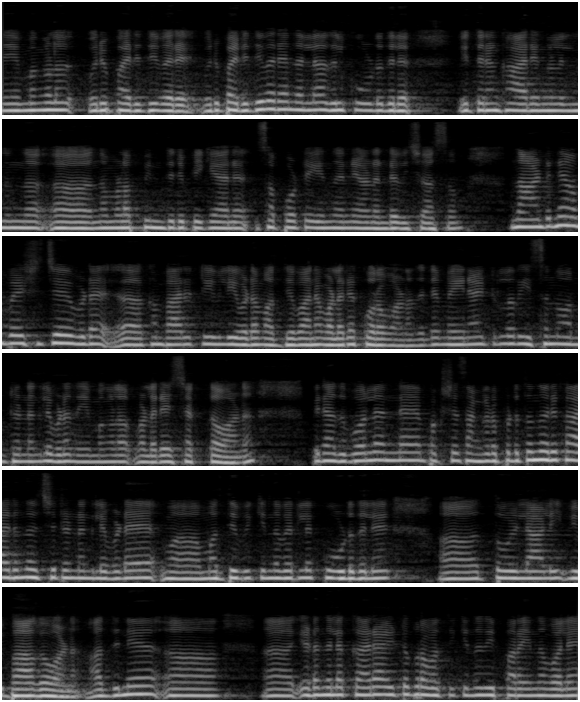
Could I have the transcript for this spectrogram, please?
നിയമങ്ങൾ ഒരു പരിധി വരെ ഒരു പരിധി വരെ എന്നല്ല അതിൽ കൂടുതൽ ഇത്തരം കാര്യങ്ങളിൽ നിന്ന് നമ്മളെ പിന്തിരിപ്പിക്കാൻ സപ്പോർട്ട് ചെയ്യുന്ന തന്നെയാണ് എന്റെ വിശ്വാസം. നാടിനെ അപേക്ഷിച്ച് ഇവിടെ കമ്പാരിറ്റീവ്ലി ഇവിടെ മദ്യപാനം വളരെ കുറവാണ്. അതിന്റെ മെയിനായിട്ടുള്ള റീസൺ എന്ന് പറഞ്ഞിട്ടുണ്ടെങ്കിൽ ഇവിടെ നിയമങ്ങൾ വളരെ ശക്തമാണ്. പിന്നെ അതുപോലെ തന്നെ പക്ഷേ സങ്കടപ്പെടുത്തുന്ന ഒരു കാര്യം എന്ന് വെച്ചിട്ടുണ്ടെങ്കിൽ ഇവിടെ മദ്യപിക്കുന്നവരിൽ കൂടുതൽ തൊഴിലാളി വിഭാഗമാണ്. അതിന് ഇടനിലക്കാരായിട്ട് പ്രവർത്തിക്കുന്നത് ഈ പറയുന്ന പോലെ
